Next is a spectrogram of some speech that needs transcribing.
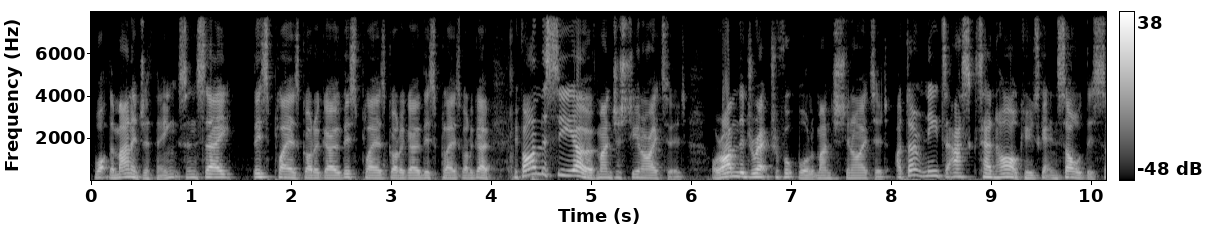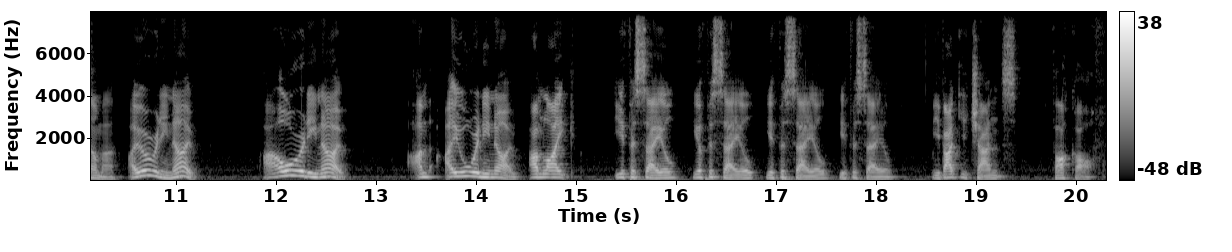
what the manager thinks and say, this player's got to go, this player's got to go, this player's got to go. If I'm the CEO of Manchester United or I'm the director of football of Manchester United, I don't need to ask Ten Hag who's getting sold this summer. I already know. I already know. I'm, I already know. I'm like, you're for sale, you're for sale, you're for sale, you're for sale. You've had your chance, fuck off.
